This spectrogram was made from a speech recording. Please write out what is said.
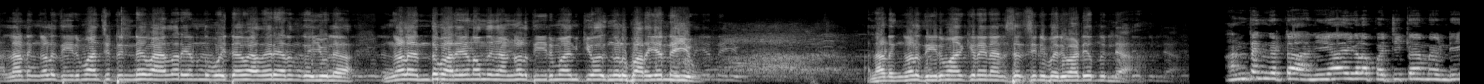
അല്ലാണ്ട് നിങ്ങൾ തീരുമാനിച്ചിട്ട് ഇന്നെ വേദറിയണമെന്ന് പോയിട്ട് വേദറിയാണെന്ന് കഴിയൂല. നിങ്ങൾ എന്ത് പറയണമെന്ന് ഞങ്ങൾ തീരുമാനിക്കുക നിങ്ങൾ പറയന്നെയും അല്ല നിങ്ങൾ തീരുമാനിക്കുന്നതിനനുസരിച്ച് ഇനി പരിപാടിയൊന്നുമില്ല. അന്തം കെട്ട അനുയായികളെ പറ്റിക്കാൻ വേണ്ടി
